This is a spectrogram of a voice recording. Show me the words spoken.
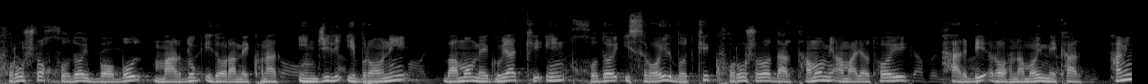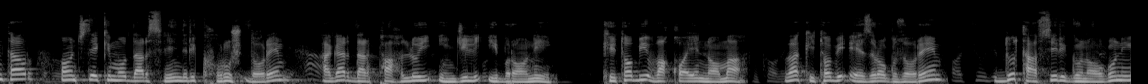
курушро худои бобул мардук идора мекунад. Инҷили ибронӣ ба мо мегӯяд ки ин худои исроил буд ки курушро дар тамоми амалиётҳои ҳарбӣ роҳнамоӣ мекард ҳамин тавр он чизе ки мо дар силиндри куруш дорем агар дар паҳлӯи инҷили ибронӣ китоби вақоенома ва китоби эзро гузорем ду тафсири гуногуни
